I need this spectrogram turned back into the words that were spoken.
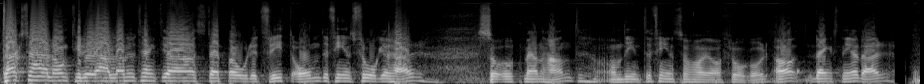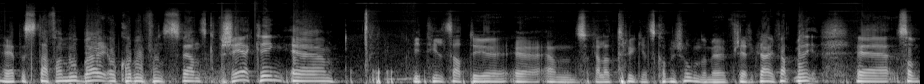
Tack så här långt till er alla. Nu tänkte jag släppa ordet fritt om det finns frågor här. Så upp med en hand. Om det inte finns så har jag frågor. Ja, längst ner där. Jag heter Staffan Moberg och kommer från Svensk Försäkring. Eh, Vi tillsatte ju eh, en så kallad trygghetskommission med Fredrik Reinfeldt men, eh, som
